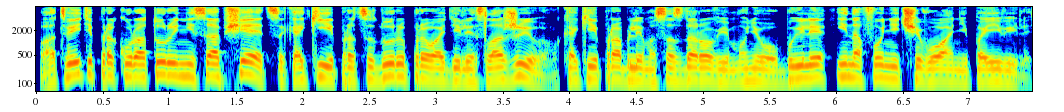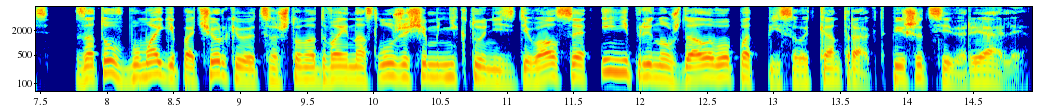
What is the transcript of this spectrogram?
В ответе прокуратуры не сообщается, какие процедуры проводили с Ложивым, какие проблемы со здоровьем у него были и на фоне чего они появились. Зато в бумаге подчеркивается, что над военнослужащим никто не издевался и не принуждал его подписывать контракт, пишет Север Реали.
